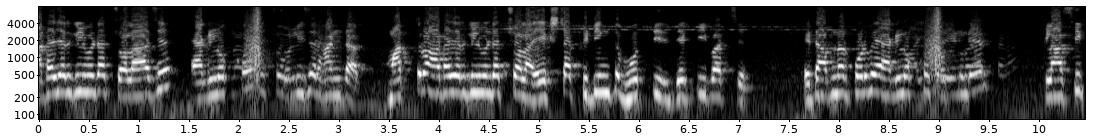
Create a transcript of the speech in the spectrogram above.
আট হাজার কিলোমিটার চলা আছে এক লক্ষ চল্লিশের হান্টার মাত্র আট হাজার কিলোমিটার চলা এক্সট্রা ফিটিং তো ভর্তি দেখতেই পাচ্ছেন। এটা আপনার পড়বে এক লক্ষ সত্তরের classic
